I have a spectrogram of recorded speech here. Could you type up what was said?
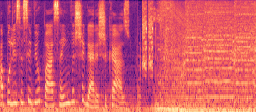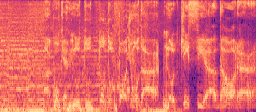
a Polícia Civil passa a investigar este caso. A qualquer minuto, tudo pode mudar. Notícia da hora.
